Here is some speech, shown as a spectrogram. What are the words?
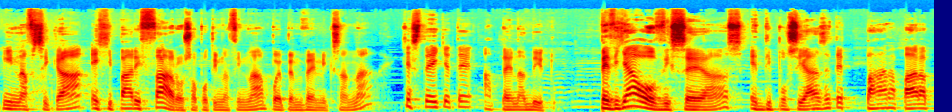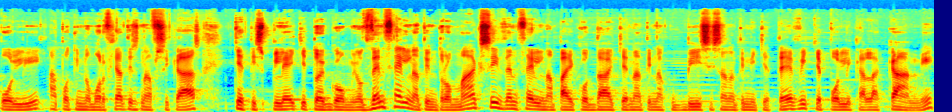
η ναυσικά έχει πάρει θάρρος από την Αθηνά που επεμβαίνει ξανά και στέκεται απέναντί του. Παιδιά, ο Οδυσσέας εντυπωσιάζεται πάρα πάρα πολύ από την ομορφιά της ναυσικάς και της πλέκει το εγκόμιο. Δεν θέλει να την τρομάξει, δεν θέλει να πάει κοντά και να την ακουμπήσει σαν να την νικετεύει και πολύ καλά κάνει.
